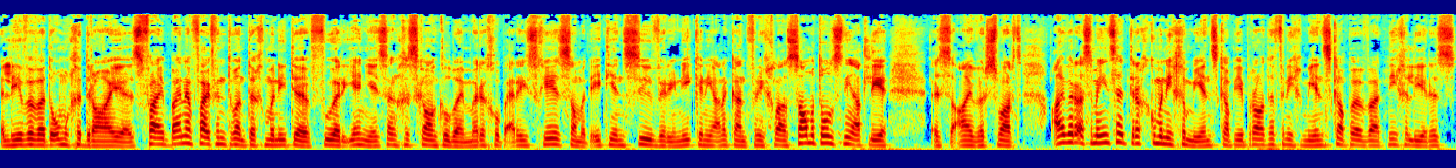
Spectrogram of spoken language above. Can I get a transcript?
'n Lewe wat omgedraai is. Vyf byna 25 minute voor 1 jy's ingeskakel by middag op RSG saam met Etienne Sue Veronique aan die ander kant van die glas. Saam met ons in die ateljee is Iwer Swart. Iwer, as mense terugkom in die gemeenskap, jy praat dan van die gemeenskappe wat nie geleer is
